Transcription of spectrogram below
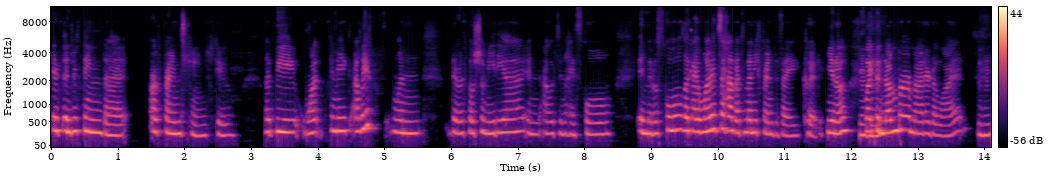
it's interesting that our friends change too. Like we want to make at least when there was social media and I was in high school, in middle school, like I wanted to have as many friends as I could, you know, mm-hmm. like the mm-hmm. number mattered a lot. Mm-hmm.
